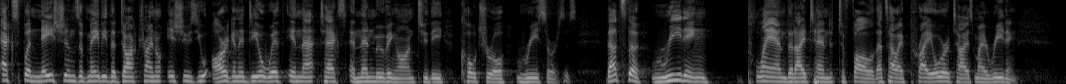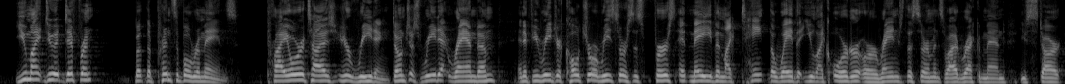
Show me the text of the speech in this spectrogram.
explanations of maybe the doctrinal issues you are going to deal with in that text, and then moving on to the cultural resources. That's the reading plan that I tend to follow. That's how I prioritize my reading. You might do it different, but the principle remains. Prioritize your reading. Don't just read at random. And if you read your cultural resources first, it may even like taint the way that you like order or arrange the sermon. So I'd recommend you start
